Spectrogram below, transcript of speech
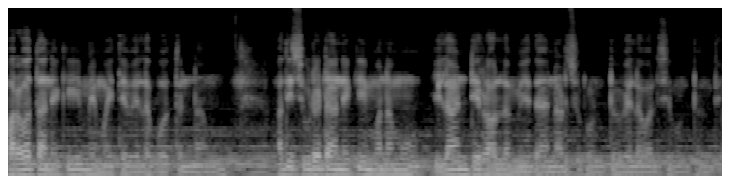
పర్వతానికి మేమైతే వెళ్ళబోతున్నాము అది చూడటానికి మనము ఇలాంటి రాళ్ళ మీద నడుచుకుంటూ వెళ్ళవలసి ఉంటుంది.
